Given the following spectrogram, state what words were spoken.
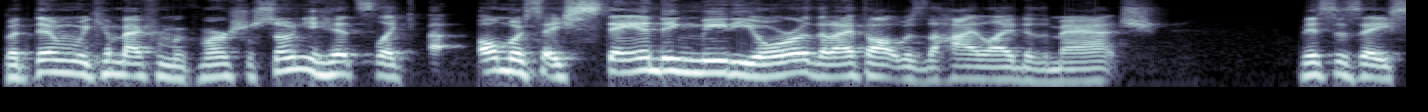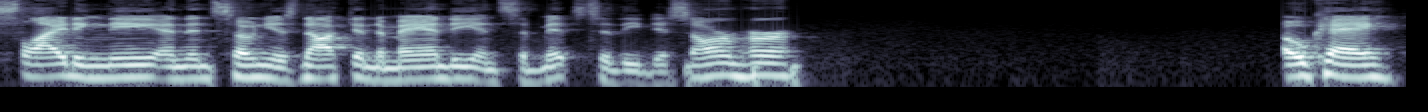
But then when we come back from a commercial, Sonya hits like uh, almost a standing meteora that I thought was the highlight of the match. Misses a sliding knee, and then Sonya is knocked into Mandy and submits to the disarm her. Okay,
